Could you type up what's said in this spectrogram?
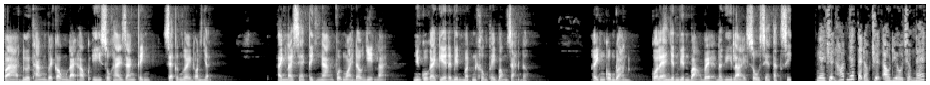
và đưa thẳng về cổng đại học y số 2 giang kinh, sẽ có người đón nhận anh lái xe kinh ngạc vội ngoái đầu nhìn lại. Nhưng cô gái kia đã biến mất không thấy bóng dáng đâu. Hình cũng đoán, có lẽ nhân viên bảo vệ đã ghi lại số xe taxi. Nghe chuyện hot nhất tại đọc truyện audio.net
